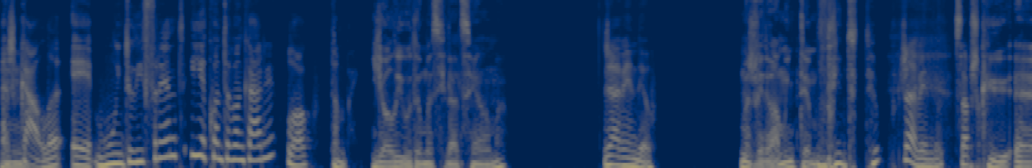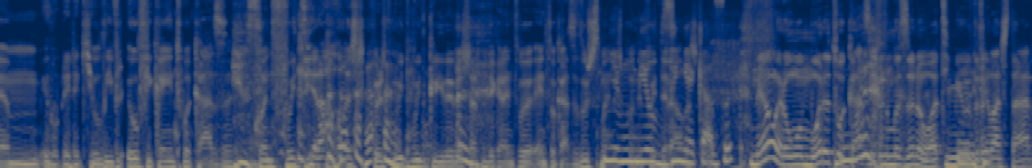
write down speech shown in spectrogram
A escala é muito diferente e a conta bancária, logo, também. E Hollywood é uma cidade sem alma? Já vendeu. Mas vendeu há muito tempo. Muito tempo. Já vendeu. Sabes que hum, eu vou abrir aqui o livro. Eu fiquei em tua casa quando fui ter aulas. Foste muito, muito querida deixar-me ficar em tua, em tua casa duas semanas Minha quando eu fui ter aulas. casa. Não, era um amor a tua casa, era numa zona ótima e eu adorei lá estar.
